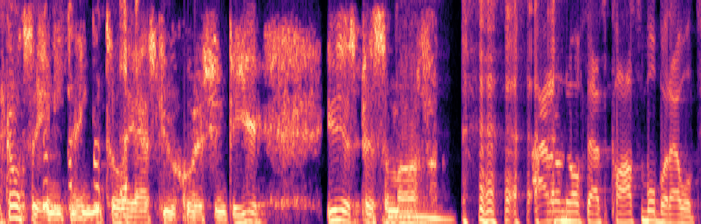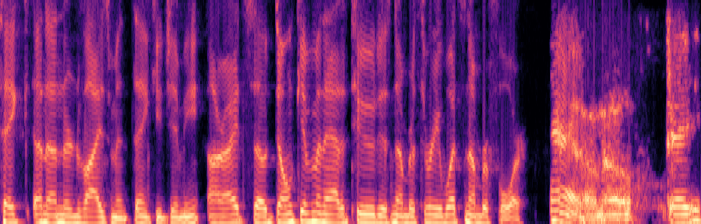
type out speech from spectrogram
don't say anything until they ask you a question because you're you just piss them off. Mm. I don't know if that's possible, but I will take an under advisement. Thank you, Jimmy. All right. So don't give them an attitude is number three. What's number four? I don't know. Okay.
